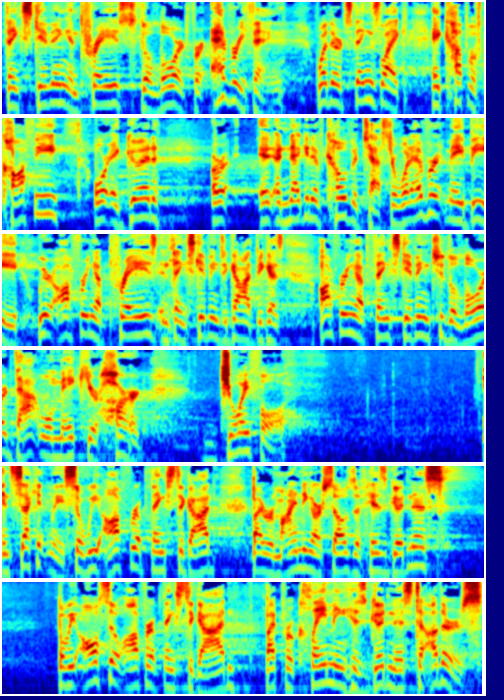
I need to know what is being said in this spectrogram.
thanksgiving and praise to the Lord for everything. Whether it's things like a cup of coffee or a good or a negative COVID test or whatever it may be, we're offering up praise and thanksgiving to God because offering up thanksgiving to the Lord, that will make your heart joyful. And secondly, so we offer up thanks to God by reminding ourselves of His goodness, but we also offer up thanks to God by proclaiming His goodness to others.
